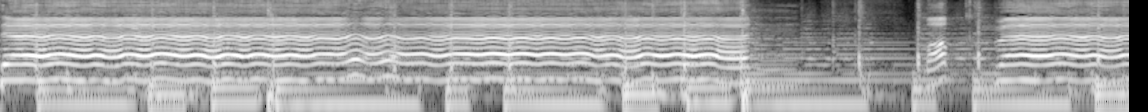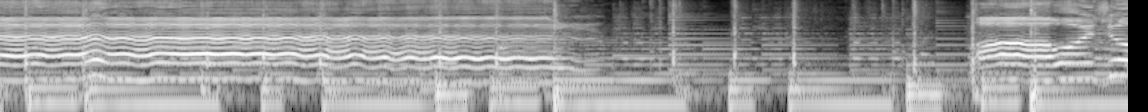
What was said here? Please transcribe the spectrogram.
senden makber. Avucu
